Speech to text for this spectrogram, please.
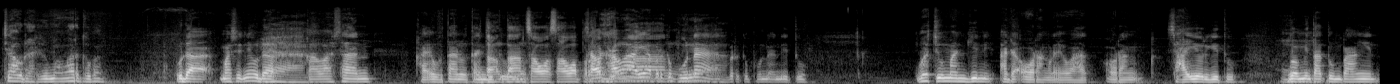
jauh dari rumah warga bang. Udah maksudnya udah Ya. kawasan kayak hutan-hutan gitu. Hutan-hutan, sawah-sawah, sawah-sawah ya perkebunan, perkebunan ya. perkebunan itu. Gua cuman gini ada orang lewat orang sayur gitu. Gua Hmm. minta tumpangin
